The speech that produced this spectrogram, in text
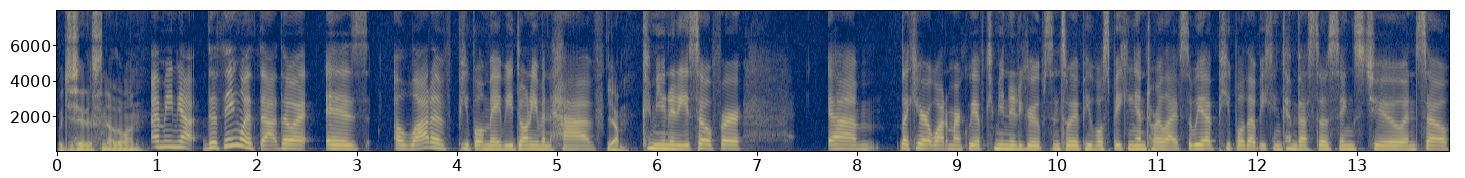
Would you say there's another one? I mean, yeah. The thing with that though is a lot of people maybe don't even have Yeah. community. So for um like here at Watermark, we have community groups, and so we have people speaking into our lives. So we have people that we can confess those things to. And so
